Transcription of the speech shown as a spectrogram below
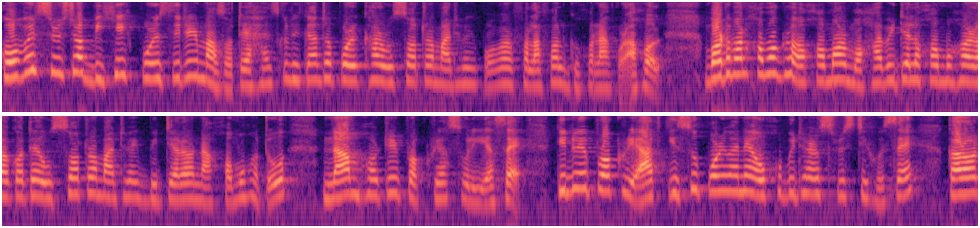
কোভিড সৃষ্ট বিশেষ পৰিস্থিতিৰ মাজতে হাইস্কুল শিক্ষান্ত পৰীক্ষাৰ উচ্চতৰ মাধ্যমিক পৰীক্ষাৰ ফলাফল ঘোষণা কৰা হ'ল। বৰ্তমান সমগ্ৰ অসমৰ মহাবিদ্যালয়সমূহৰ লগতে উচ্চতৰ মাধ্যমিক বিদ্যালয়ৰ নামসমূহতো নাম ভৰ্তিৰ প্ৰক্ৰিয়া চলি আছে। কিন্তু এই প্ৰক্ৰিয়াত কিছু পৰিমাণে অসুবিধাৰ সৃষ্টি হৈছে কাৰণ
